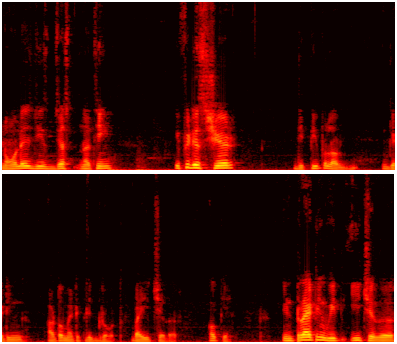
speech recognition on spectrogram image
knowledge is just nothing. If it is shared the people are getting automatically growth by each other. Okay. Interacting with each other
